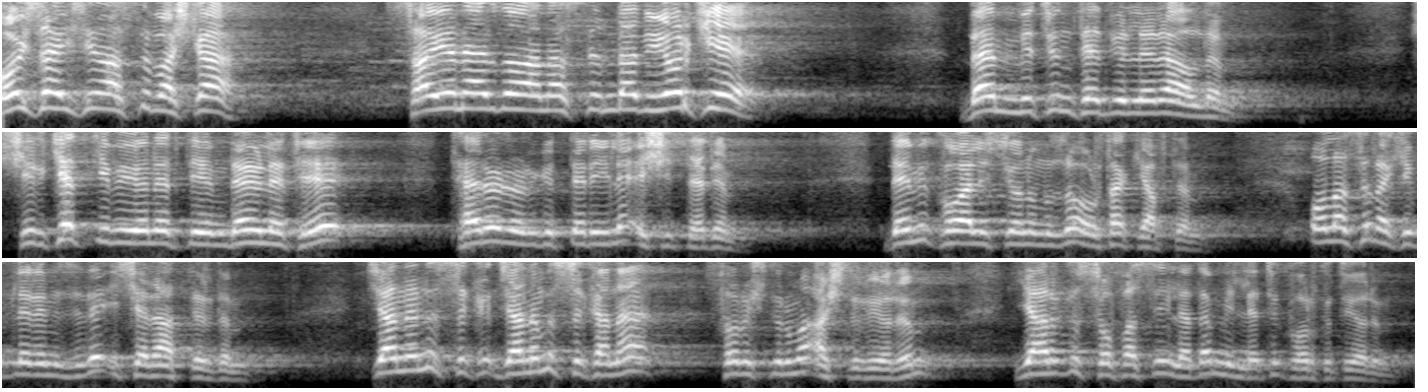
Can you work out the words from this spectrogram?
Oysa işin aslı başka. Sayın Erdoğan aslında diyor ki ben bütün tedbirleri aldım. Şirket gibi yönettiğim devleti terör örgütleriyle eşitledim. Demi koalisyonumuzu ortak yaptım. Olası rakiplerimizi de içeri attırdım. Canını sıkı, canımı sıkana soruşturma açtırıyorum. Yargı sopasıyla da milleti korkutuyorum.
